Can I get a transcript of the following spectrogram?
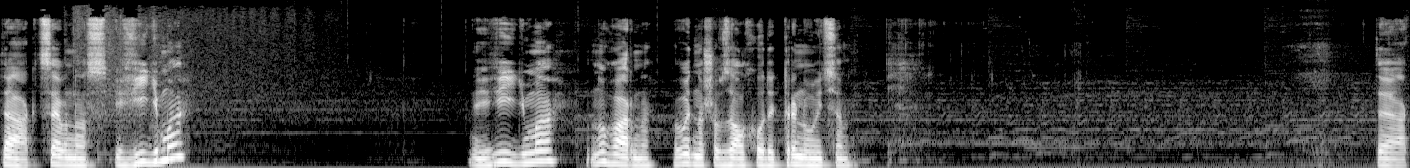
Так, це в нас відьма. Відьма. Ну, гарно. Видно, що в зал ходить, тренується. Так.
